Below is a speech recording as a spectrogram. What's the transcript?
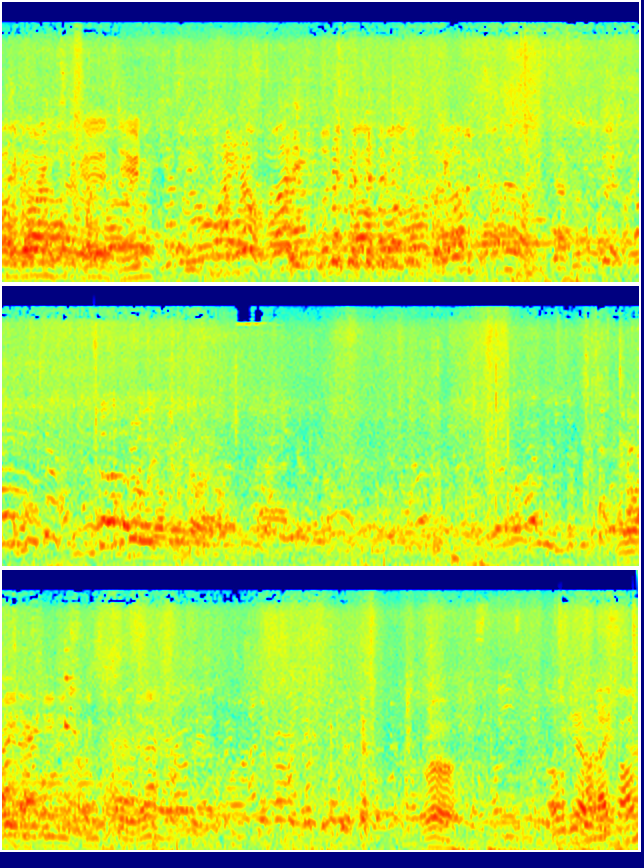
How's it going? Good, dude. How do I even see these things if they're done? Ugh. Oh, what do you have, a Nikon?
